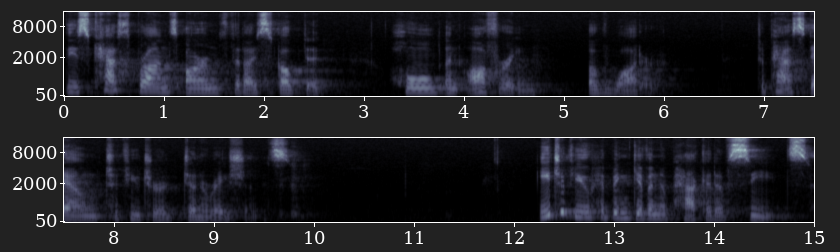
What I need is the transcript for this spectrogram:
These cast bronze arms that I sculpted hold an offering of water to pass down to future generations. Each of you have been given a packet of seeds.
